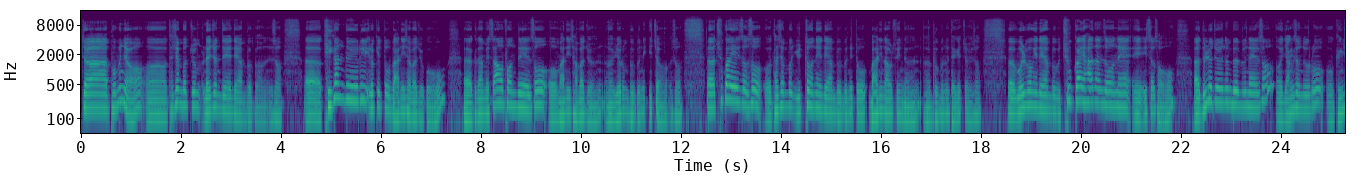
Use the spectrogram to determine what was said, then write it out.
자 보면요, 어, 다시 한번 좀 레전드에 대한 부분. 그래서 어, 기관들이 이렇게 또 많이 잡아주고 어, 그 다음에 사우펀드에서 어, 많이 잡아준 어, 이런 부분이 있죠. 그래서 어, 추가에 있어서 어, 다시 한번 유턴에 대한 부분이 또 많이 나올 수 있는 어, 부분은 되겠죠. 그래서 어, 월봉에 대한 부분, 주가의 하단선에 예, 있어서 어, 늘려주는 부분에서 어, 양선으로 어, 굉장히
